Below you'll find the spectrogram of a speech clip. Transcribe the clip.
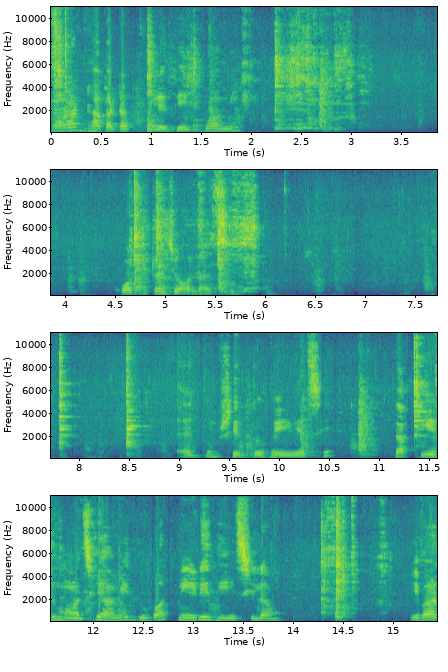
কড়ার ঢাকাটা খুলে দেখব আমি। কতটা জল আছে। একদম সেদ্ধ হয়ে গেছে। তা এর মাঝে আমি দুবার নেড়ে দিয়েছিলাম। এবার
